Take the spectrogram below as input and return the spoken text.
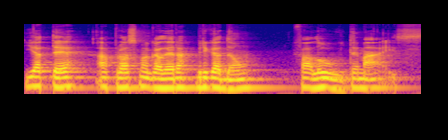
E até a próxima, galera. Brigadão. Falou, até mais.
